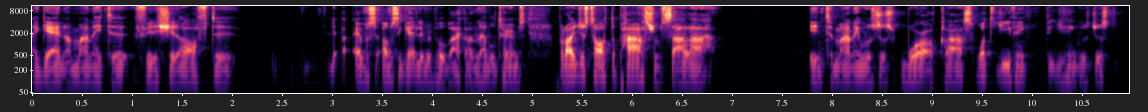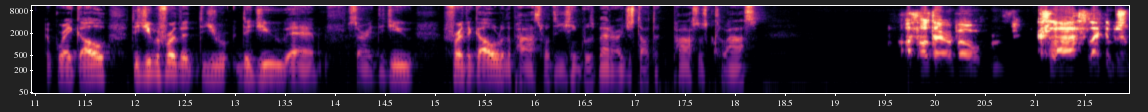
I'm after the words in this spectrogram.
again, and Mane to finish it off to obviously get Liverpool back on level terms. But I just thought the pass from Salah into Mane was just world class. What did you think? Did you think it was just a great goal? Did you prefer the did you did you um, sorry did you prefer the goal or the pass? What did you think was better? I just thought the pass was class. I thought they were both class. Like it was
